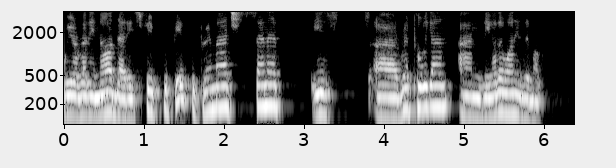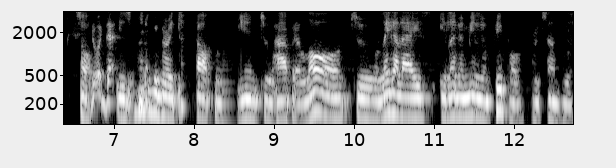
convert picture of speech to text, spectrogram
we already know that it's 50-50. Pretty much, Senate is uh, Republican and the other one is Democrat. So You know that- it's going to be very tough for him to have a law to legalize 11 million people, for example.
